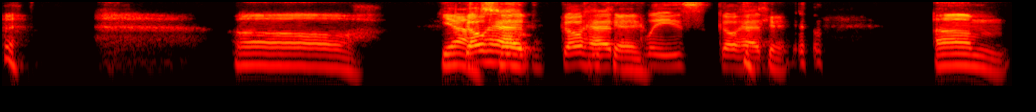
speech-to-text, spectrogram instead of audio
oh, yeah. Go ahead. Go ahead, okay. please. Go ahead. Okay. um,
